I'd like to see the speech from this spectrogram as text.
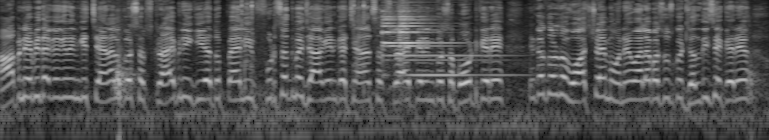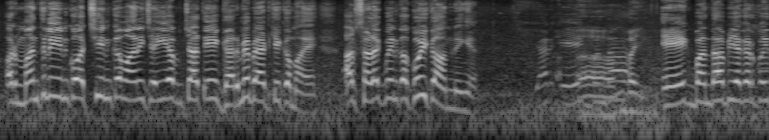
आपने अभी तक अगर इनके चैनल को सब्सक्राइब नहीं किया तो पहली फुर्सत में जाकर इनका चैनल सब्सक्राइब करें इनको सपोर्ट करें। इनका थोड़ा सा वॉच टाइम होने वाला है बस उसको जल्दी से करें और मंथली इनको अच्छी इनकम आनी चाहिए। हम चाहते हैं घर में बैठ के कमाएँ। अब सड़क पे इनका कोई काम नहीं है। यार एक बंदा एक बंदा भी अगर कोई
